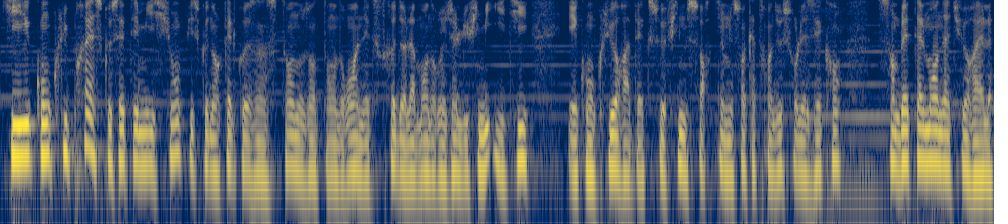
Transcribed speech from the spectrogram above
qui conclut presque cette émission puisque dans quelques instants nous entendrons un extrait de la bande originale du film E.T. et conclure avec ce film sorti en 1982 sur les écrans semblait tellement naturel.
